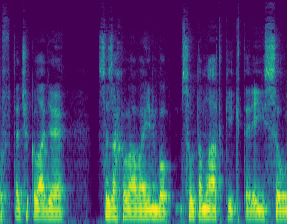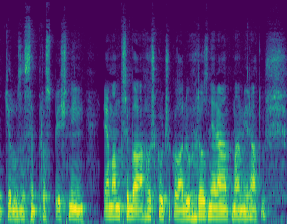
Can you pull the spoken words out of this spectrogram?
v té čokoládě se zachovávají nebo jsou tam látky, které jsou tělu zase prospěšné. Já mám třeba hořkou čokoládu hrozně rád, mám ji rád už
